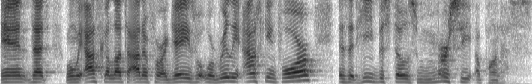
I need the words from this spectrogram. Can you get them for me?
And that when we ask Allah Ta'ala for a gaze, what we're really asking for is that He bestows mercy upon us.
